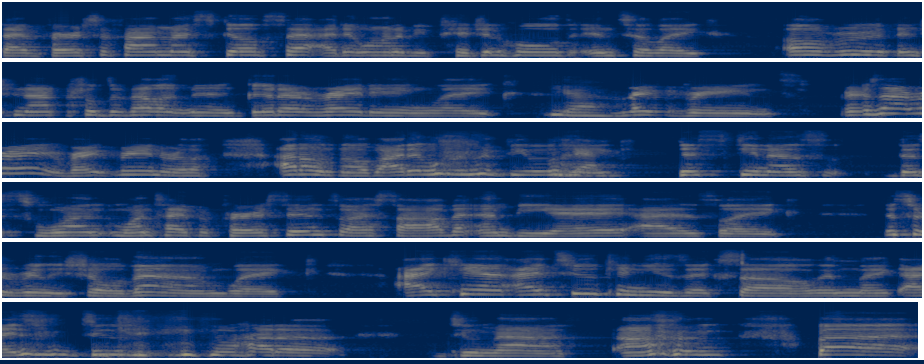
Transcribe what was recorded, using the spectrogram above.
diversify my skill set. I didn't want to be pigeonholed into like, oh, Ruth, international development, good at writing, like, yeah, right brains. Or is that right? Right brain? Or like, I don't know, but I didn't want to be like yeah. just seen as this one one type of person. So I saw the MBA as like this would really show them like I can't I too can use Excel and like I do know how to do math. Um, but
